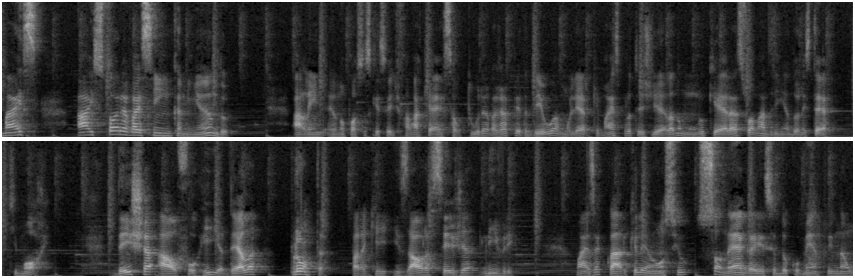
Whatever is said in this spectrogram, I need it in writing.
Mas a história vai se encaminhando Além, eu não posso esquecer de falar que a essa altura ela já perdeu a mulher que mais protegia ela no mundo, que era a sua madrinha, Dona Esther, que morre. Deixa a alforria dela pronta para que Isaura seja livre. Mas é claro que Leôncio sonega esse documento e não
